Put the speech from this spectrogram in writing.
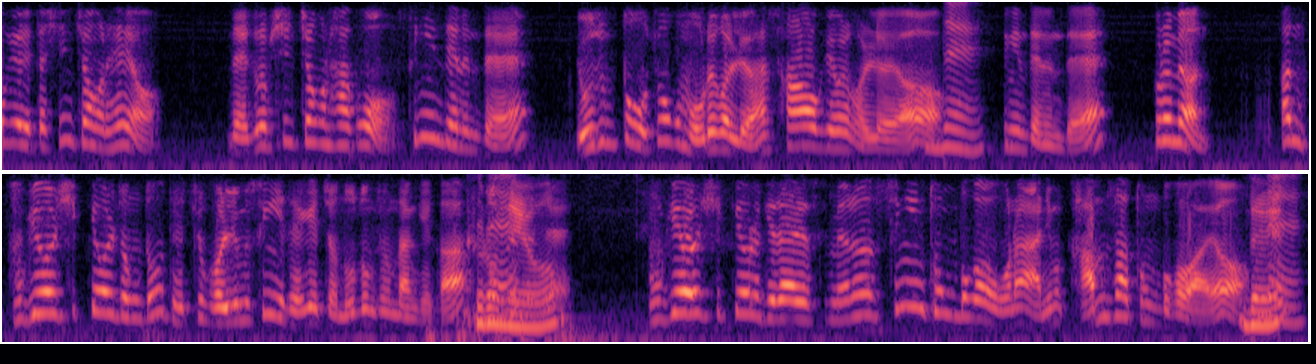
5개월 있다 신청을 해요. 네, 그럼 신청을 하고 승인되는데 요즘 또 조금 오래 걸려요. 한 4, 5개월 걸려요. 네. 승인되는데. 그러면 한 9개월, 10개월 정도 대충 걸리면 승인이 되겠죠. 노동청 단계가. 그러네요. 네. 9개월, 10개월 기다렸으면은 승인 통보가 오거나 아니면 감사 통보가 와요. 네. 네.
